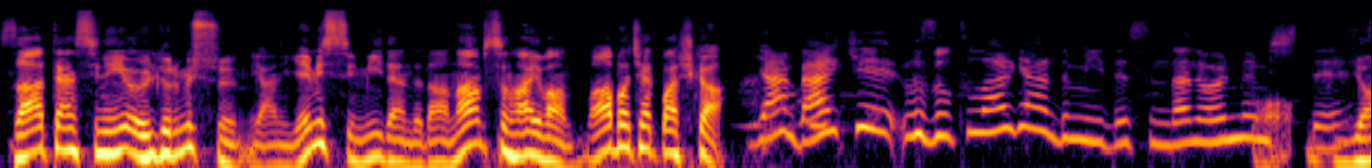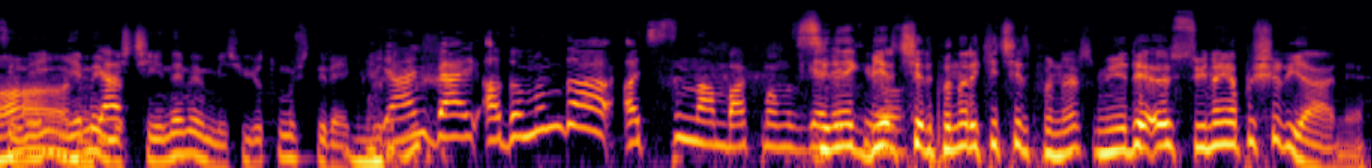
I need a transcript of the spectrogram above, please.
Zaten sineği öldürmüşsün. Yani yemişsin midende daha ne yapsın hayvan? Ne yapacak başka? Yani belki vızıltılar geldi midesinden ölmemişti. Ya- Sineği yememiş, Ya- çiğnememiş, yutmuş direkt. Yani bel adamın da açısından bakmamız Sinek gerekiyor. bir çırpınır iki çırpınır mide öz suyuna yapışır yani.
